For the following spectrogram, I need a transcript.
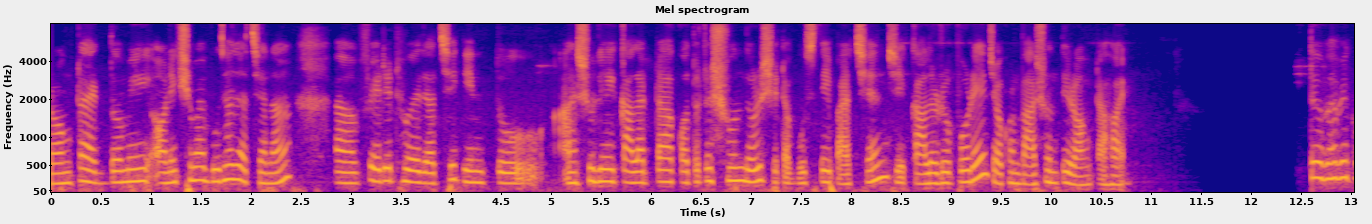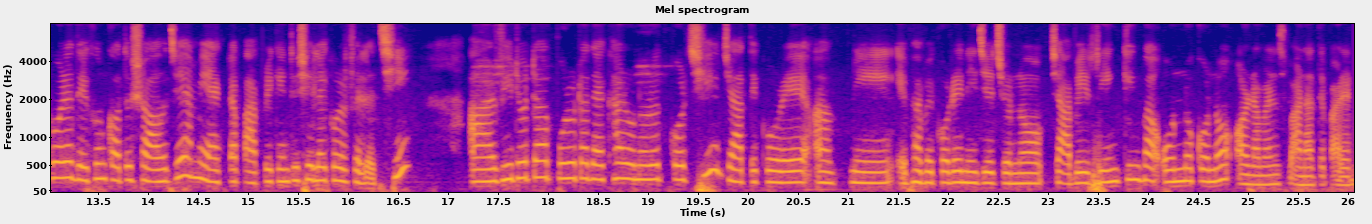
রংটা একদমই অনেক সময় বোঝা যাচ্ছে না ফেডেড হয়ে যাচ্ছে, কিন্তু আসলে কালারটা কতটা সুন্দর সেটা বুঝতেই পারছেন যে কালোর উপরে যখন বাসন্তী রংটা হয়। তো এভাবে করে দেখুন কত সহজে আমি একটা পাপড়ি কিন্তু সেলাই করে ফেলেছি। আর ভিডিওটা পুরোটা দেখার অনুরোধ করছি যাতে করে আপনি এভাবে করে নিজের জন্য চাবির রিং কিংবা অন্য কোনো অর্নামেন্টস বানাতে পারেন।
